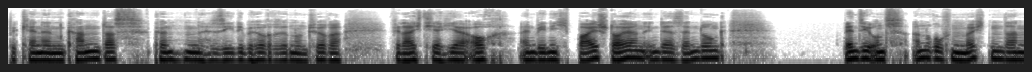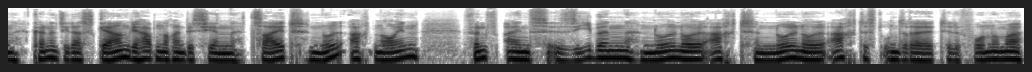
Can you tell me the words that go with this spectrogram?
bekennen kann, das könnten Sie, liebe Hörerinnen und Hörer, vielleicht hier, hier auch ein wenig beisteuern in der Sendung. Wenn Sie uns anrufen möchten, dann können Sie das gern. Wir haben noch ein bisschen Zeit. 089 517 008 008 ist unsere Telefonnummer.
